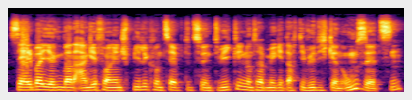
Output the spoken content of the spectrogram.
selber irgendwann angefangen, Spielekonzepte zu entwickeln und habe mir gedacht, die würde ich gern umsetzen.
